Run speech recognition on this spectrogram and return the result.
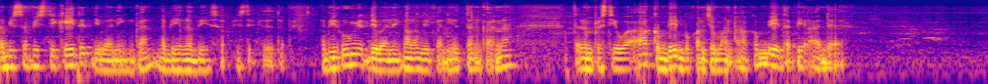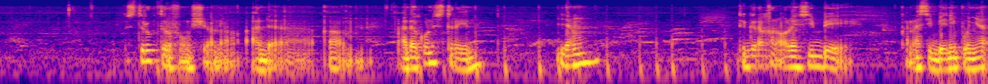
lebih sophisticated dibandingkan lebih lebih sophisticated tapi lebih rumit dibandingkan logika Newton. Karena dalam peristiwa A ke B bukan cuma A ke B tapi ada struktur fungsional, ada um, ada constraint yang digerakkan oleh si B. Karena si B ini punya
